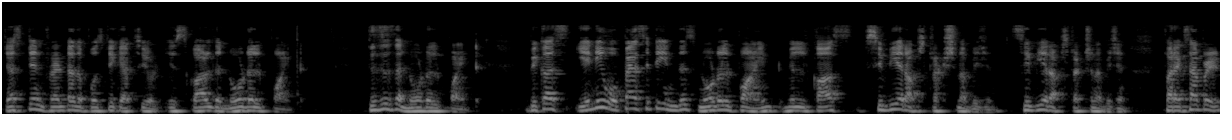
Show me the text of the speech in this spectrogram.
just in front of the posterior capsule is called the nodal point. This is the nodal point because any opacity in this nodal point will cause severe obstruction of vision, severe obstruction of vision. For example,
